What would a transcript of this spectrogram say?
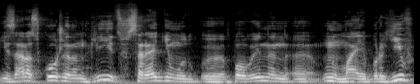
І зараз кожен англієць в середньому повинен ну, має боргів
